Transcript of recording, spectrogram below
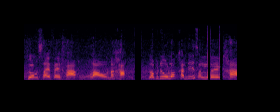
เครื่องใช้ไฟฟ้าของเรานะคะ เราไปดูรถคันที่สเลยค่ะ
